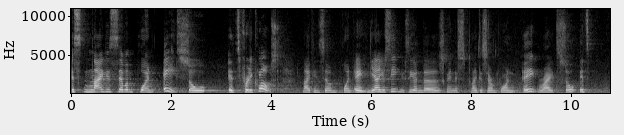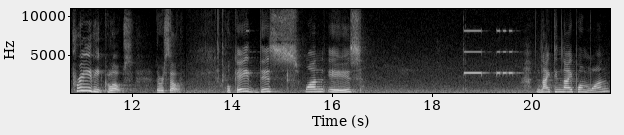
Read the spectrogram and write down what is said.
It's 97.8, so it's pretty close 97.8 yeah you see you see on the screen is 97.8 right? So it's pretty close the result. Okay this one is 99.1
